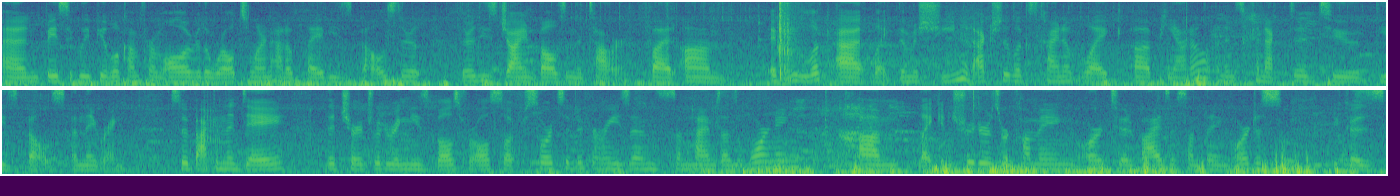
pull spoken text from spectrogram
And basically, people come from all over the world to learn how to play these bells. They're, they're these giant bells in the tower. But um, if you look at like the machine, it actually looks kind of like a piano and it's connected to these bells and they ring. So back in the day, the church would ring these bells for all so- sorts of different reasons, sometimes as a warning, um, like intruders were coming, or to advise of something, or just because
